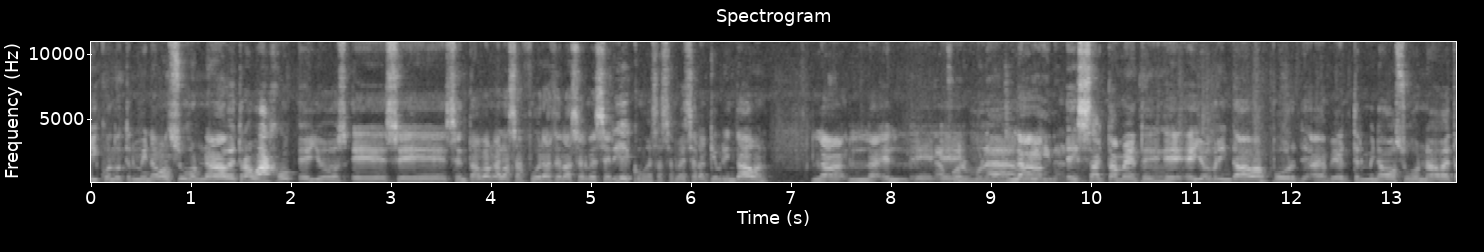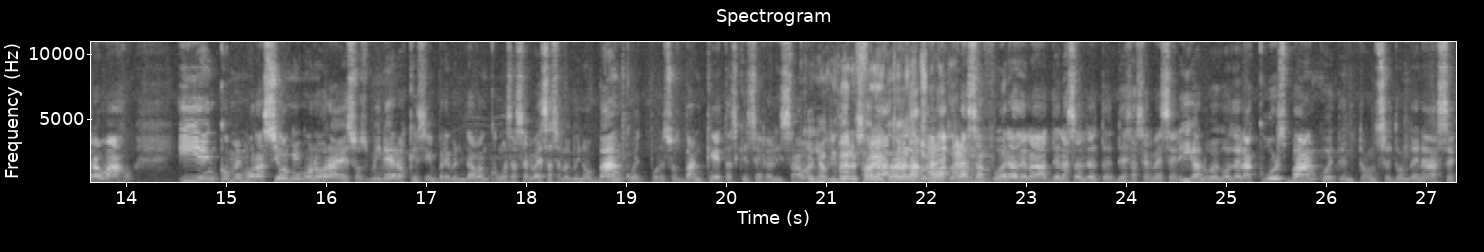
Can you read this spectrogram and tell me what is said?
Y cuando terminaban su jornada de trabajo, ellos eh, se sentaban a las afueras de la cervecería y con esa cerveza era que brindaban. La, la- el, eh, La eh, fórmula la- original. Exactamente. Eh, ellos brindaban por haber terminado su jornada de trabajo y en conmemoración, en honor a esos mineros que siempre brindaban con esa cerveza, se lo denominó banquet por esos banquetes que se realizaban Coño, a, interesante la- está a la- eso. a la- a las afueras de, la, de, la, de esa cervecería. Luego de la Coors Banquet, entonces donde nace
